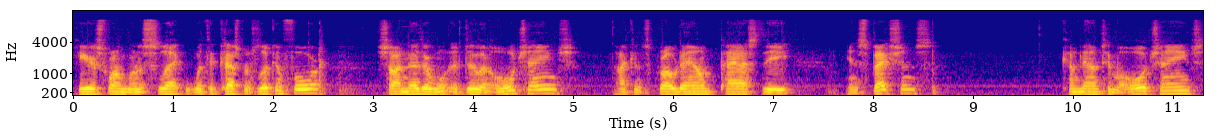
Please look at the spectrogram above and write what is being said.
Here's where I'm going to select what the customer's looking for. So I know they're wanting to do an oil change. I can scroll down past the inspections come down to my oil change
